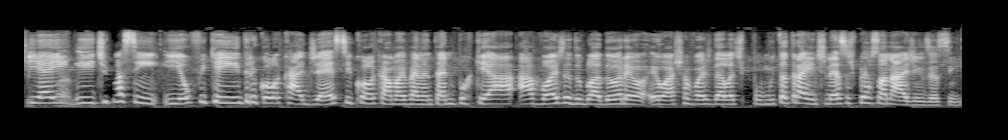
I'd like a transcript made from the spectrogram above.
Tipo, e aí, mano, e tipo assim, e eu fiquei entre colocar a Jessie e colocar a My Valentine, porque a, a voz da dubladora, eu, eu acho a voz dela, tipo, muito atraente nessas personagens, assim.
